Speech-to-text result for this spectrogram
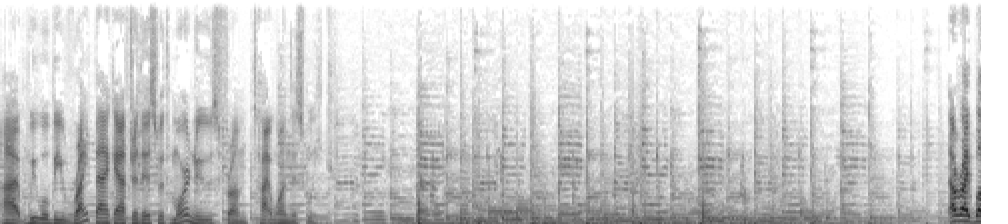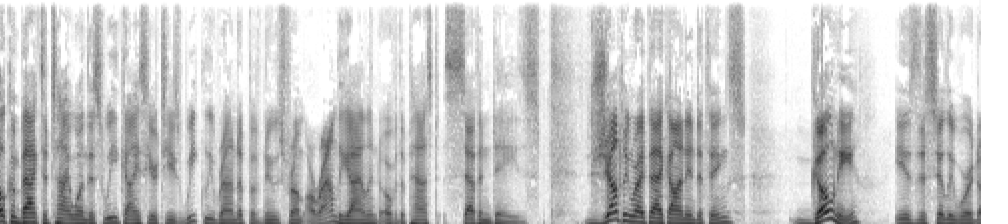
Uh, we will be right back after this with more news from Taiwan this week. All right, welcome back to Taiwan This Week, ICRT's weekly roundup of news from around the island over the past seven days. Jumping right back on into things, Goni is the silly word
